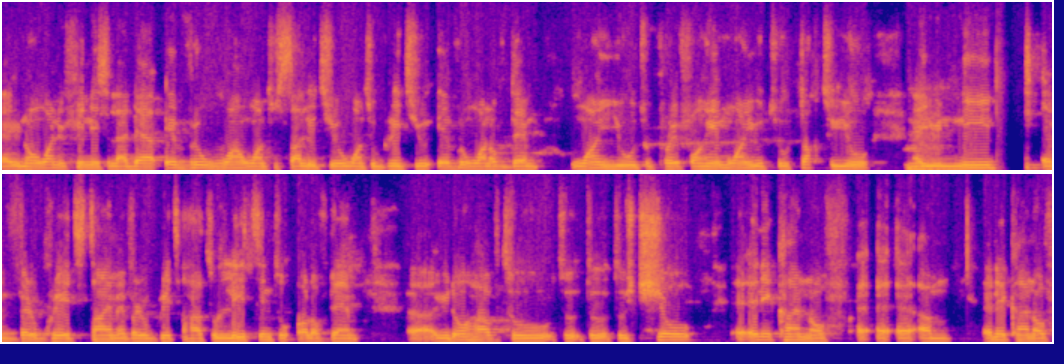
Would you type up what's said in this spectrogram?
Uh, you know, when you finish like that, everyone want to salute you, want to greet you. Every one of them want you to pray for him, want you to talk to you, mm-hmm. and you need a very great time, a very great heart to listen to all of them. Uh, you don't have to to to to show any kind of uh, uh, uh um any kind of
